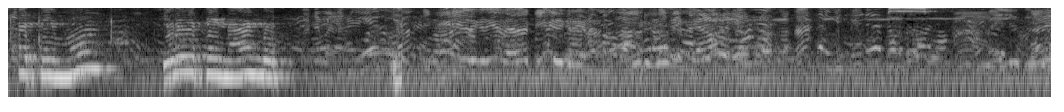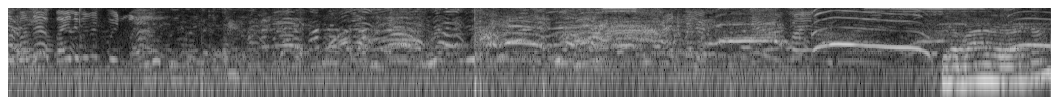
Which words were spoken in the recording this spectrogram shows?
இருபத்தி மூணு இருபத்தி நான்கு வீடியோ எடுக்கிறீங்க இருபத்தி நான்கு. சிறப்பான ஒரு ஆட்டம்.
